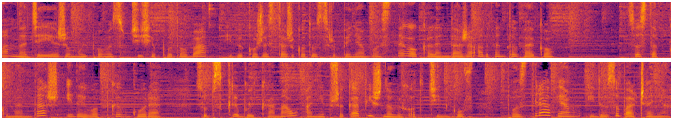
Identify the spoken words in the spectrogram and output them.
Mam nadzieję, że mój pomysł Ci się podoba i wykorzystasz go do zrobienia własnego kalendarza adwentowego. Zostaw komentarz i daj łapkę w górę subskrybuj kanał, a nie przegapisz nowych odcinków. Pozdrawiam i do zobaczenia!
